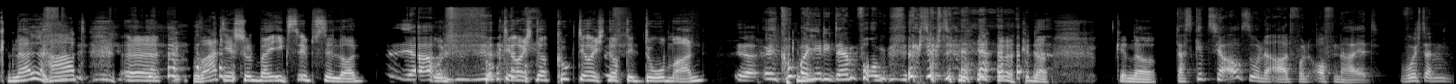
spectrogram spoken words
knallhart. Äh, wart ihr schon bei XY Ja, und guckt ihr euch noch, guckt ihr euch noch den Dom an? ja ey, guck mal hier die Dämpfung. Ja, genau, genau. Das gibt's ja auch so eine Art von Offenheit. Wo ich dann,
